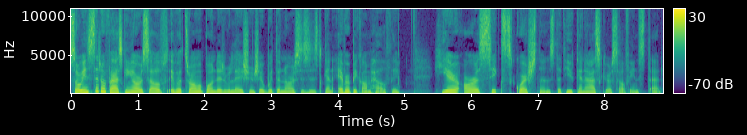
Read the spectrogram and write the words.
So instead of asking ourselves if a trauma bonded relationship with a narcissist can ever become healthy, here are six questions that you can ask yourself instead.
